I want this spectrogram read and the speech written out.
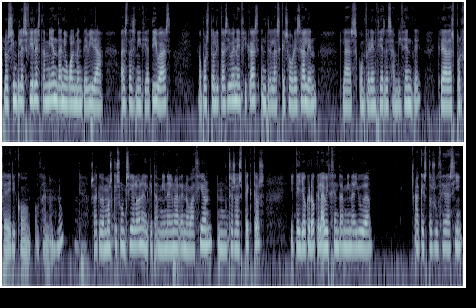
Los simples fieles también dan igualmente vida a estas iniciativas apostólicas y benéficas, entre las que sobresalen las conferencias de San Vicente, creadas por Federico Ozanam. ¿no? O sea que vemos que es un siglo en el que también hay una renovación en muchos aspectos y que yo creo que la Virgen también ayuda a que esto suceda así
